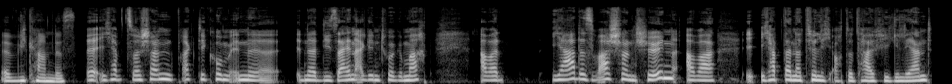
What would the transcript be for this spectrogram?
Äh, wie kam das? Äh, ich habe zwar schon ein Praktikum in, eine, in einer Designagentur gemacht, aber ja, das war schon schön, aber ich habe da natürlich auch total viel gelernt,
